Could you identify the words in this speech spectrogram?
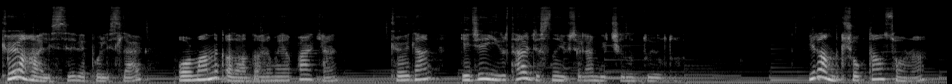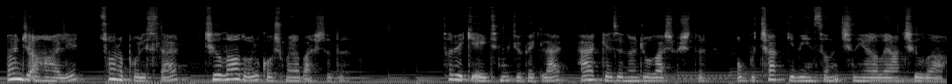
Köy ahalisi ve polisler ormanlık alanda arama yaparken köyden geceyi yırtarcasına yükselen bir çığlık duyuldu. Bir anlık şoktan sonra önce ahali sonra polisler çığlığa doğru koşmaya başladı. Tabii ki eğitimli köpekler herkesten önce ulaşmıştı o bıçak gibi insanın içini yaralayan çığlığa.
